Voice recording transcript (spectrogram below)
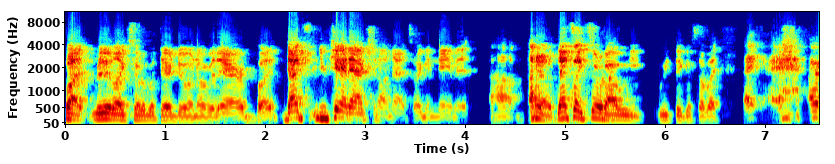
but really like sort of what they're doing over there. But that's you can't action on that, so I can name it. Uh, I don't know. That's like sort of how we we think of stuff. Like I, I,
